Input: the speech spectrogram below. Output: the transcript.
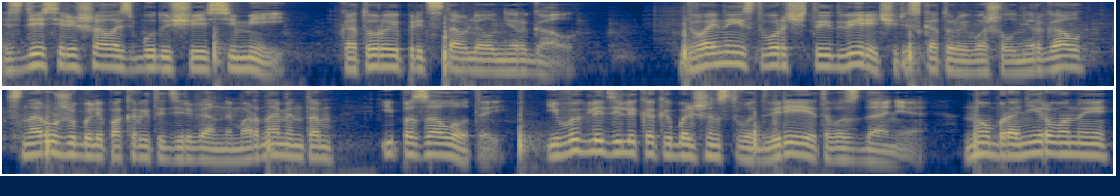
Здесь решалось будущее семей, которые представлял Нергал. Двойные створчатые двери, через которые вошел Нергал, снаружи были покрыты деревянным орнаментом и позолотой, и выглядели, как и большинство дверей этого здания. Но бронированные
